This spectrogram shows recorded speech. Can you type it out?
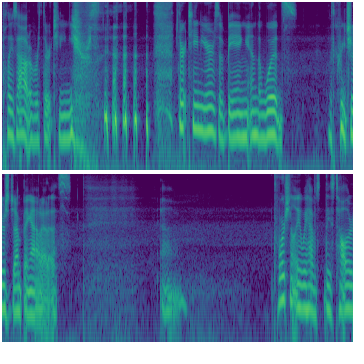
plays out over 13 years. 13 years of being in the woods with creatures jumping out at us. Um, fortunately, we have these taller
